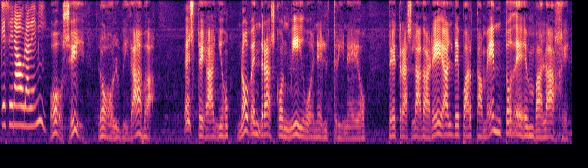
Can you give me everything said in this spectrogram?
¿Qué será ahora de mí? Oh, sí, lo olvidaba. Este año no vendrás conmigo en el trineo. Te trasladaré al departamento de embalaje.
